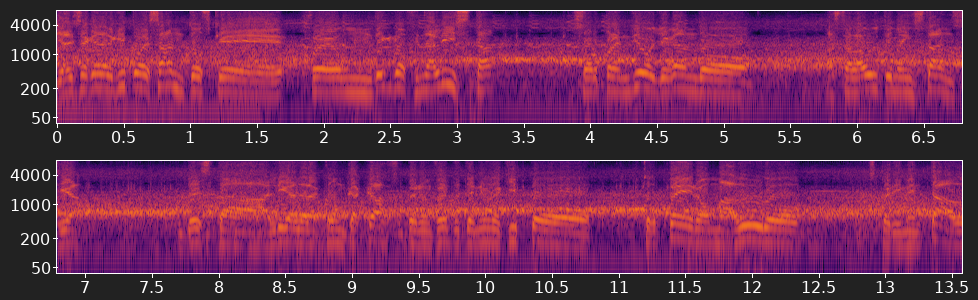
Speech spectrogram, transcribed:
Y ahí se queda el equipo de Santos, que fue un digno finalista. Sorprendió llegando hasta la última instancia de esta Liga de la CONCACAF, pero enfrente tenía un equipo topero, maduro, experimentado,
